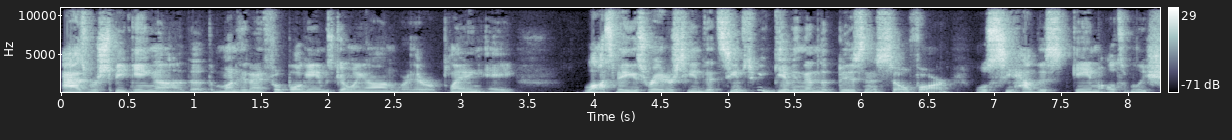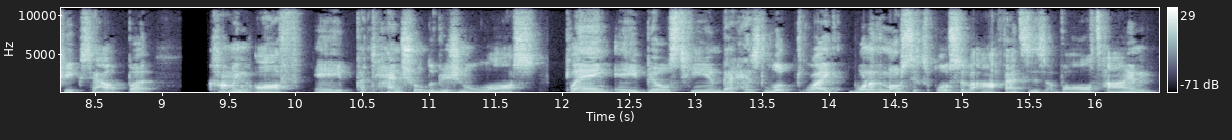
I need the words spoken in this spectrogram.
as we're speaking, uh, the, the Monday Night Football game is going on where they were playing a Las Vegas Raiders team that seems to be giving them the business so far. We'll see how this game ultimately shakes out. But coming off a potential divisional loss, playing a Bills team that has looked like one of the most explosive offenses of all time,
